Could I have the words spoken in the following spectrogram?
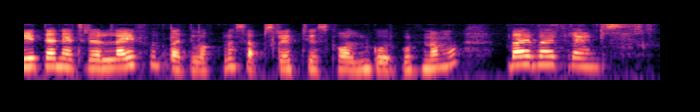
గీతా నేచురల్ లైఫ్. ప్రతి ఒక్కరు సబ్స్క్రైబ్ చేసుకోవాలని కోరుకుంటున్నాము. బాయ్ బాయ్ ఫ్రెండ్స్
